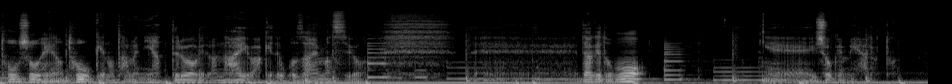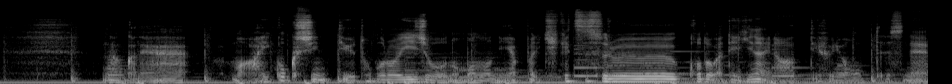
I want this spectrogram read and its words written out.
鄧小平の統家のためにやってるわけではないわけでございますよ。えー、だけども、えー、一生懸命やると。なんかねまあ、愛国心っていうところ以上のものにやっぱり帰結することができないなっていうふうに思ってですね、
